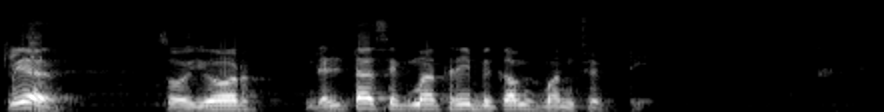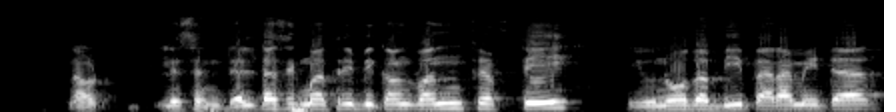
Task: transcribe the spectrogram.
clear. So, your delta sigma 3 becomes 150. Now, listen delta sigma 3 becomes 150 you know the B parameter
